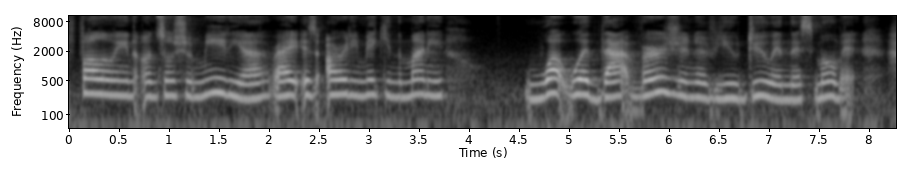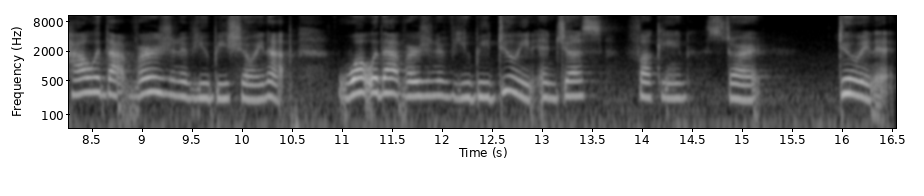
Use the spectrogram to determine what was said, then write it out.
following on social media, right, is already making the money, what would that version of you do in this moment? How would that version of you be showing up? What would that version of you be doing? And just fucking start doing it.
